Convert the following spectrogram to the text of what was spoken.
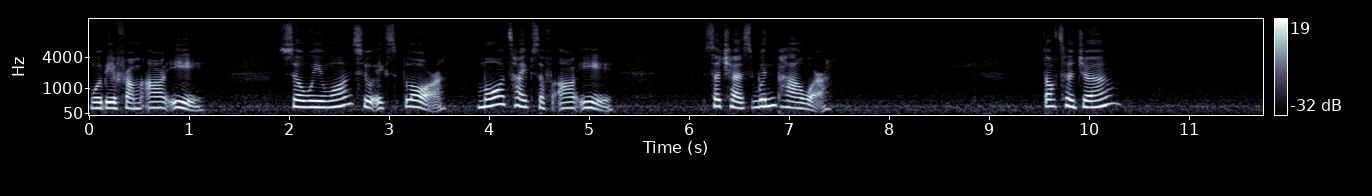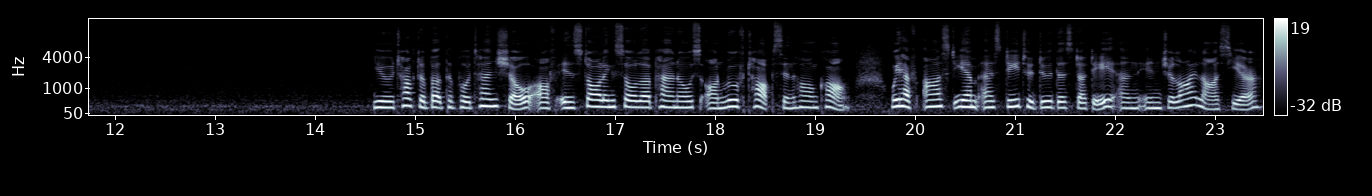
will be from RE. So we want to explore more types of RE, such as wind power. Dr. Cheung, you talked about the potential of installing solar panels on rooftops in Hong Kong. We have asked EMSD to do the study, and in July last year,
